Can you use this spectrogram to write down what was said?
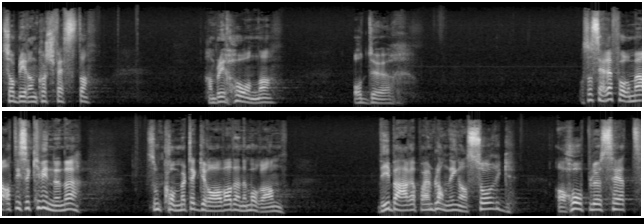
så blir han korsfesta. Han blir håna og dør. Og Så ser jeg for meg at disse kvinnene som kommer til grava denne morgenen, de bærer på en blanding av sorg, av håpløshet,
